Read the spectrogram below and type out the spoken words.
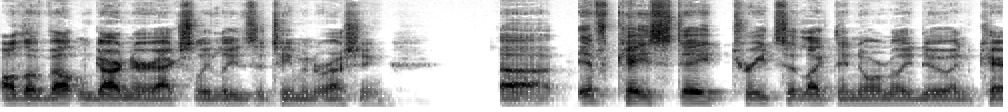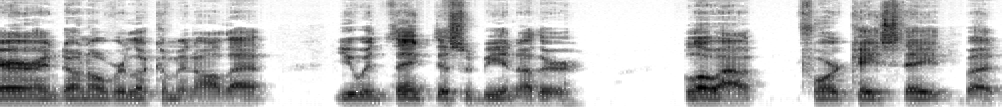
although Velton Gardner actually leads the team in rushing, uh, if K State treats it like they normally do and care and don't overlook them and all that, you would think this would be another blowout for K State. But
